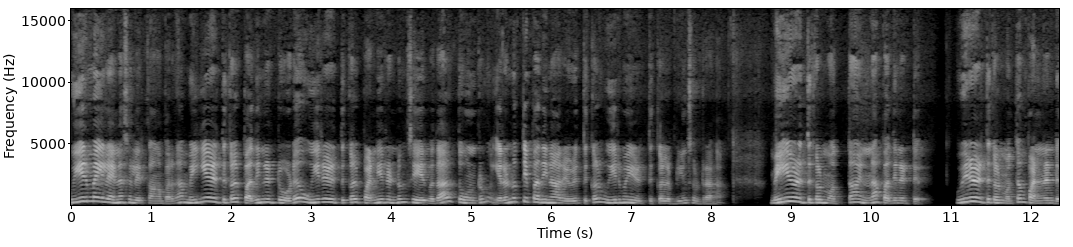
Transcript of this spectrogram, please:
உயிர்மையில என்ன சொல்லியிருக்காங்க பாருங்க மெய்யெழுத்துக்கள் பதினெட்டோட உயிரெழுத்துக்கள் பன்னிரெண்டும் சேர்வதால் தோன்றும் இருநூத்தி பதினாறு எழுத்துக்கள் உயிர்மை எழுத்துக்கள் அப்படின்னு சொல்றாங்க. மெய்யெழுத்துக்கள் மொத்தம் என்ன பதினெட்டு. உயிரெழுத்துக்கள் மொத்தம் பன்னெண்டு.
